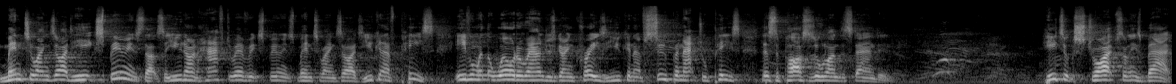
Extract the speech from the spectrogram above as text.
Mental anxiety, he experienced that, so you don't have to ever experience mental anxiety. You can have peace. Even when the world around you is going crazy, you can have supernatural peace that surpasses all understanding. He took stripes on his back.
